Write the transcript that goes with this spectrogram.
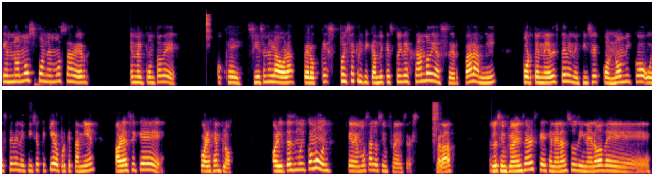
que no nos ponemos a ver en el punto de ok, sí es en el ahora, pero ¿qué estoy sacrificando y qué estoy dejando de hacer para mí por tener este beneficio económico o este beneficio que quiero? Porque también, ahora sí que, por ejemplo, ahorita es muy común que vemos a los influencers, ¿verdad? Los influencers que generan su dinero de,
